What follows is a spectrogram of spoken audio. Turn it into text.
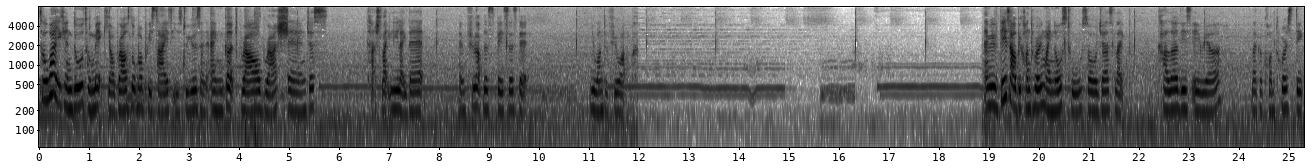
So what you can do to make your brows look more precise is to use an angled brow brush and just touch lightly like that and fill up the spaces that you want to fill up. And with this, I'll be contouring my nose too, so just like color this area like a contour stick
